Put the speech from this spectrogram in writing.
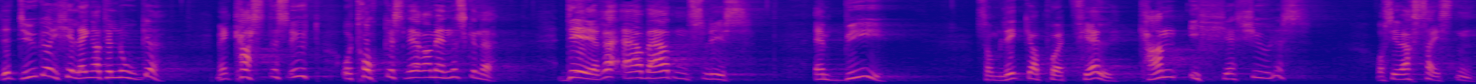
Det duger ikke lenger til noe, men kastes ut og tråkkes ned av menneskene. Dere er verdens lys. En by som ligger på et fjell, kan ikke skjules. Og så i vers 16.:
